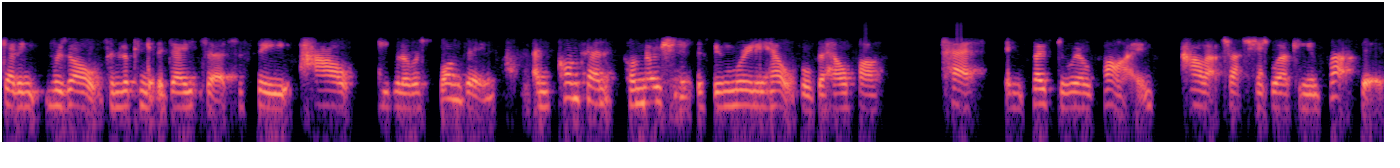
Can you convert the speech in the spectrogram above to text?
getting results and looking at the data to see how people are responding. And content promotion has been really helpful to help us test in close to real time how that strategy is working in practice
